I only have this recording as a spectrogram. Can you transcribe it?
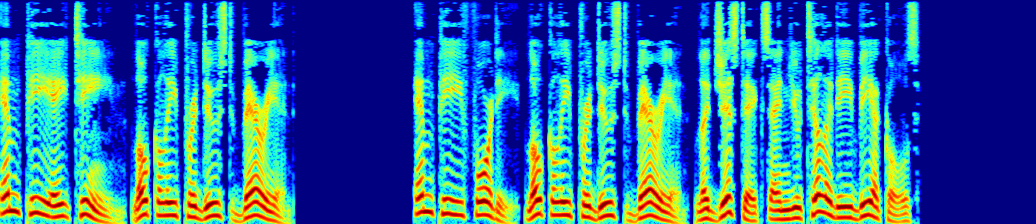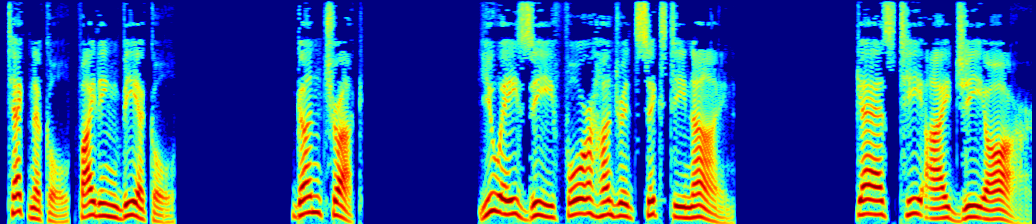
MP18 locally produced variant. MP40 locally produced variant logistics and utility vehicles Technical fighting vehicle. Gun truck. UAZ 469 Gaz TIGR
